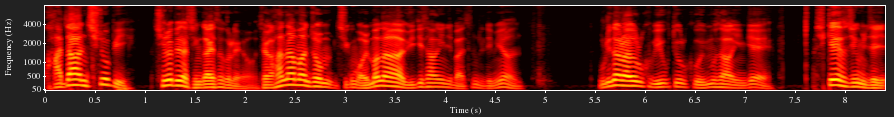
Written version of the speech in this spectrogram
과다한 치료비 치료비가 증가해서 그래요. 제가 하나만 좀 지금 얼마나 위기 상황인지 말씀드리면 우리나라도 그렇고 미국도 그렇고 의무 상황인 게 쉽게 해서 지금 이제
